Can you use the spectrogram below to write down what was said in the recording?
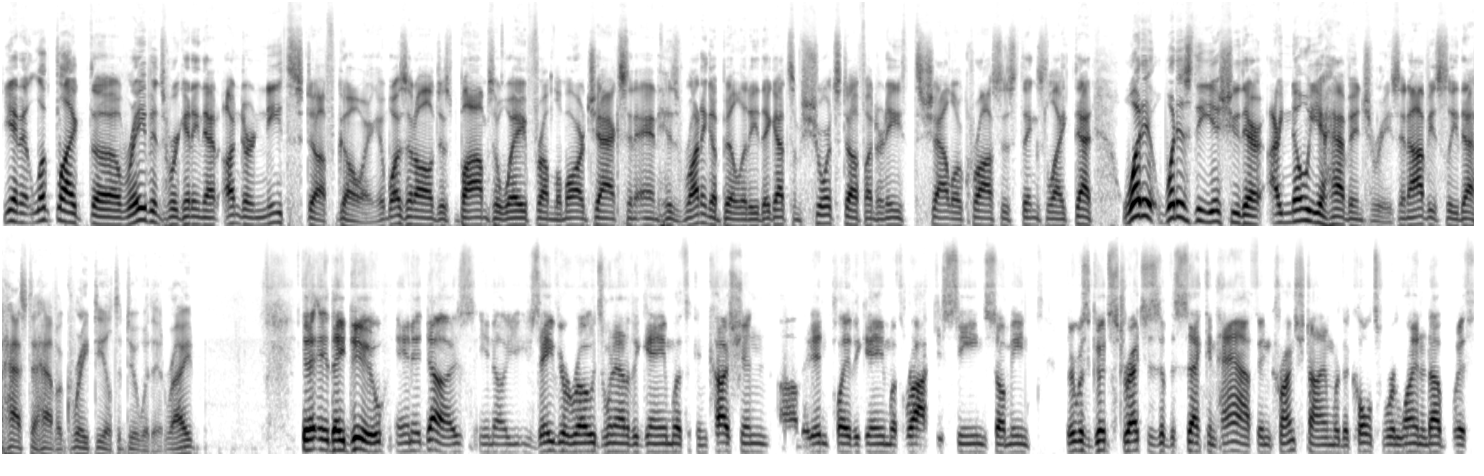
Yeah, and it looked like the Ravens were getting that underneath stuff going. It wasn't all just bombs away from Lamar Jackson and his running ability. They got some short stuff underneath, shallow crosses, things like that. What is, what is the issue there? I know you have injuries, and obviously that has to have a great deal to do with it, right? They do, and it does. You know, Xavier Rhodes went out of the game with a concussion. Uh, they didn't play the game with Rock Ya-Sin. So, I mean, there was good stretches of the second half in crunch time where the Colts were lining up with,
